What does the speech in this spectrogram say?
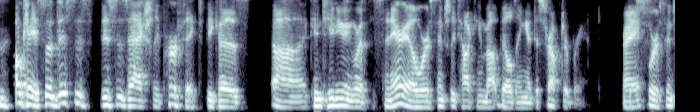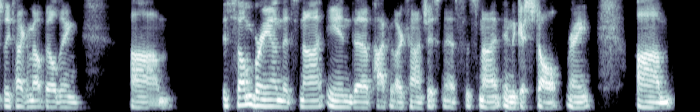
Okay, so this is this is actually perfect because uh, continuing with the scenario, we're essentially talking about building a disruptor brand, right? Yes. We're essentially talking about building um, some brand that's not in the popular consciousness, that's not in the gestalt, right? Um,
